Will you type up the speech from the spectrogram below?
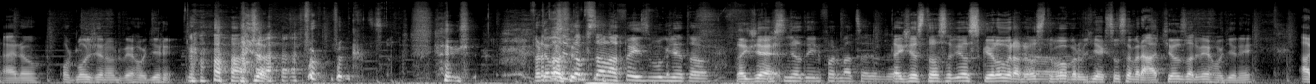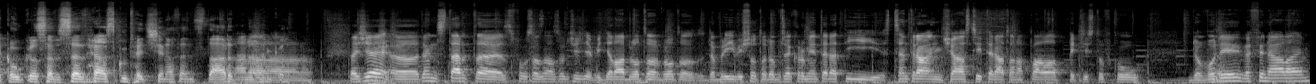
najednou odloženo dvě hodiny. Proto to si to psal na Facebook, že to, takže, jsi měl ty informace, dobře. takže z toho jsem měl skvělou radost, to bylo první, jak jsem se vrátil za dvě hodiny a koukl jsem se teda skutečně na ten start. Ano, no, ano, jako, ano. Takže uh, ten start eh, spousta z nás určitě viděla, bylo to, bylo to dobrý, vyšlo to dobře, kromě teda té centrální části, která to napálila pětistovkou do vody ve finále.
